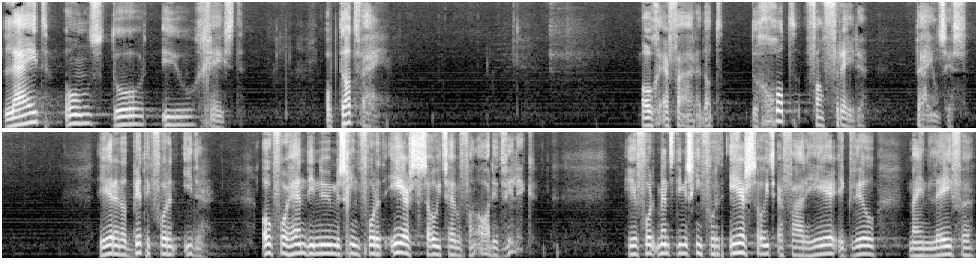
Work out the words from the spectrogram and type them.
Leid ons door uw geest. Opdat wij mogen ervaren dat de God van vrede bij ons is. Heer, en dat bid ik voor een ieder. Ook voor hen die nu misschien voor het eerst zoiets hebben van, oh, dit wil ik. Heer, voor mensen die misschien voor het eerst zoiets ervaren. Heer, ik wil mijn leven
